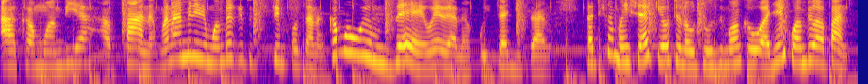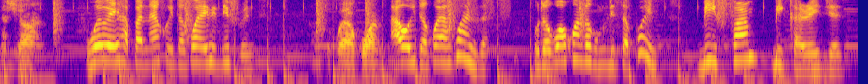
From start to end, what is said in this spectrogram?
akamwambia hapana. Maana mi nilimwambia kitu kisimple sana. Kama huyu mzee wewe anakuhitaji sana. Katika maisha yake yote na utu uzima wake huo ajai kuambiwa hapana? Wewe hapana yako itakuwa any different? Itakuwa ya kwanza. au itakuwa ya kwanza? Utakuwa kwanza kumdisappoint? Be firm be courageous.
